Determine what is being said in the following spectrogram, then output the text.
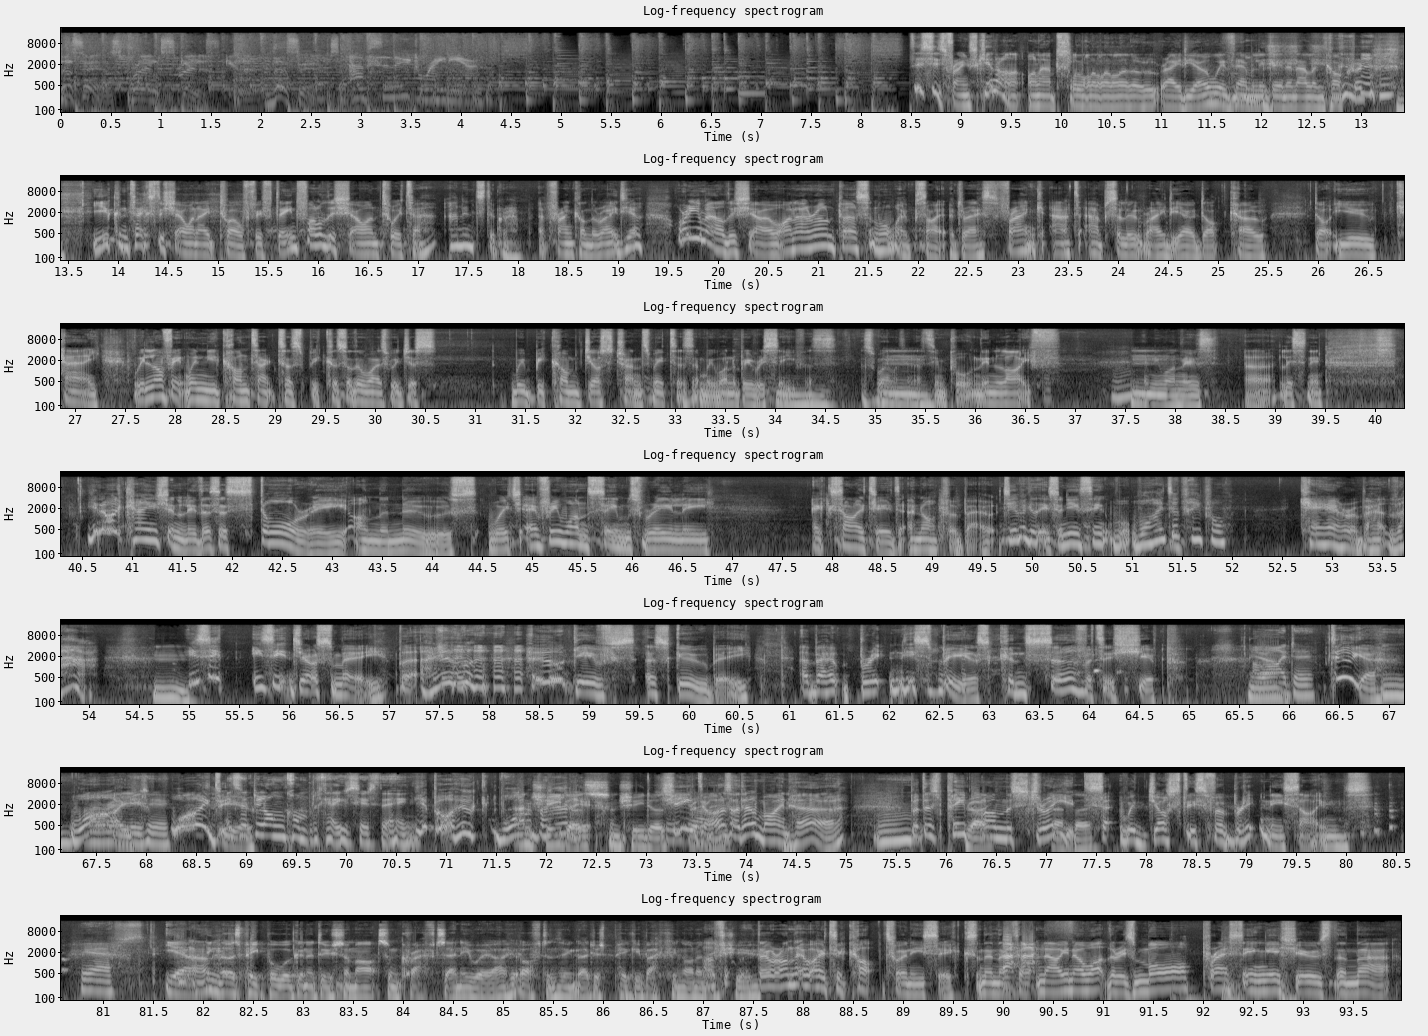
This is Frank Skinner. This is Absolute Radio. This is Frank Skinner on on Absolute Radio with Emily Dean and Alun Cochrane. you can text the show on 81215, follow the show on Twitter and Instagram at Frank on the Radio, or email the show on our own personal website address, frank at absoluteradio.co.uk. We love it when you contact us because otherwise we just we become just transmitters and we want to be receivers mm. as well. I think that's mm. important in life. Mm. Anyone who's uh, listening. You know, occasionally there's a story on the news which everyone seems really excited and up about. Do you ever this and you think, well, why do people care about that? Is it is it just me? But who who gives a Scooby about Britney Spears' conservatorship? Oh, I do. Do you? Mm, Why? really do. Why do It's you? It's a long, complicated thing. yeah, but who? What and she about does, it? and she does. She does. I don't mind her. Mm. But there's people Right. on the Fair streets with justice for Britney signs. Yes. Yeah, you know. I think those people were going to do some arts and crafts anyway. I often think they're just piggybacking on an I issue. they were on their way to COP26, and then they thought, "No, you know what? There is more pressing issues than that."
